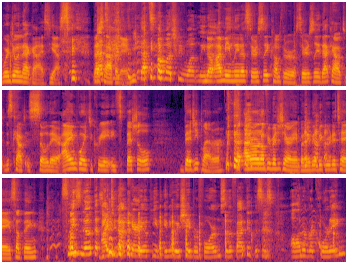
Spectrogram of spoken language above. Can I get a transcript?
We're doing that, guys. Yes, that's, happening. That's how much we want Lena. Know, I mean, Lena, seriously, come through. Seriously, that couch, this couch is so there. I am going to create a special veggie platter. I, I don't know if you're vegetarian, but maybe it'll be crudité, something. Please note that I do not karaoke in any way, shape, or form. So the fact that this is on a recording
